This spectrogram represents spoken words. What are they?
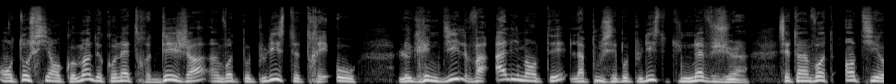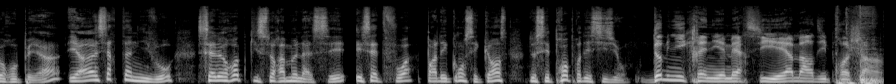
ont aussi en commun de connaître déjà un vote populiste très haut. Le Green Deal va alimenter la poussée populiste du 9 juin. C'est un vote anti-européen et à un certain niveau, c'est l'Europe qui sera menacée et cette fois par les conséquences de ses propres décisions. Dominique Régnier, merci et à mardi prochain.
